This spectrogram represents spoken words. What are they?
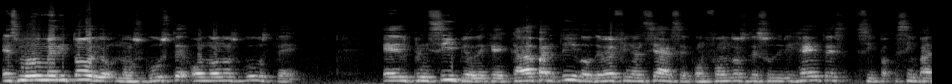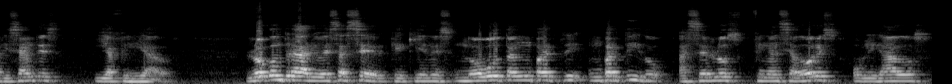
Es muy meritorio, nos guste o no nos guste, el principio de que cada partido debe financiarse con fondos de sus dirigentes, simpa- simpatizantes y afiliados. Lo contrario es hacer que quienes no votan un, parti- un partido, hacer los financiadores obligados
